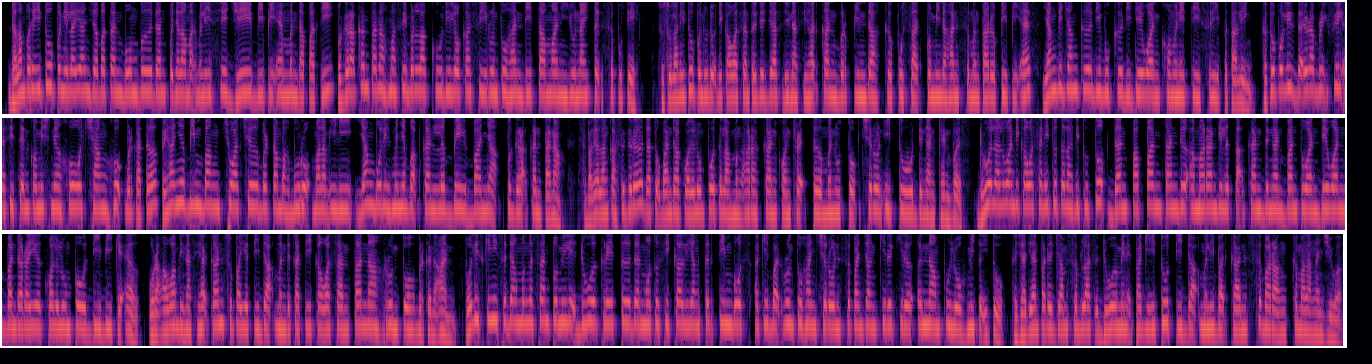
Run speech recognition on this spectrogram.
Dalam pada itu, penilaian Jabatan Bomba dan Penyelamat Malaysia JBPM mendapati pergerakan tanah masih berlaku di lokasi runtuhan di Taman United Seputih. Susulan itu, penduduk di kawasan terjejas dinasihatkan berpindah ke pusat pemindahan sementara PPS yang dijangka dibuka di Dewan Komuniti Sri Petaling. Ketua Polis Daerah Brickfield Assistant Commissioner Ho Chang Hook berkata pihaknya bimbang cuaca bertambah buruk malam ini yang boleh menyebabkan lebih banyak pergerakan tanah. Sebagai langkah segera, Datuk Bandar Kuala Lumpur telah mengarahkan kontraktor menutup cerun itu dengan kanvas. Dua laluan di kawasan itu telah ditutup dan papan tanda amaran diletakkan dengan bantuan Dewan Bandaraya Kuala Lumpur DBKL. Orang awam dinasihatkan supaya tidak mendekati kawasan tanah runtuh berkenaan. Polis kini sedang mengesan pemilik dua kereta dan motosikal yang tertimbus akibat runtuhan cerun sepanjang kira-kira 60 meter itu. Kejadian pada jam 11.02 minit pagi itu tidak melibatkan sebarang kemalangan jiwa.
